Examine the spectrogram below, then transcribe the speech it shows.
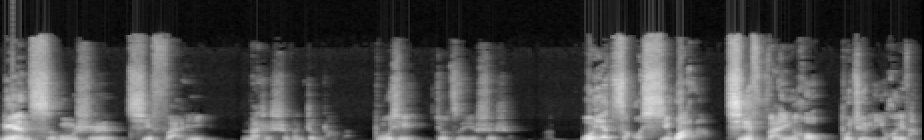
练此功时起反应那是十分正常的，不信就自己试试。我也早习惯了，起反应后不去理会它，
